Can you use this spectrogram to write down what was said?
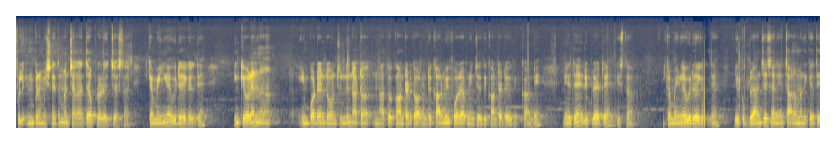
ఫుల్ ఇన్ఫర్మేషన్ అయితే మన ఛానల్ అయితే అప్లోడ్ చేస్తాను ఇక మెయిన్గా వీడియోకి వెళ్తే ఇంకెవరైనా ఇంపార్టెంట్ డౌట్స్ ఉంది నాతో నాతో కాంటాక్ట్ కావాలంటే కాల్ మీ ఫోర్ యాప్ నుంచి అయితే కాంటాక్ట్ అయితే కాండి నేనైతే రిప్లై అయితే ఇస్తాను. ఇక మెయిన్గా వీడియోకి వెళ్తే ఈ యొక్క బ్రాంచెస్ అనేవి చాలామందికి అయితే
